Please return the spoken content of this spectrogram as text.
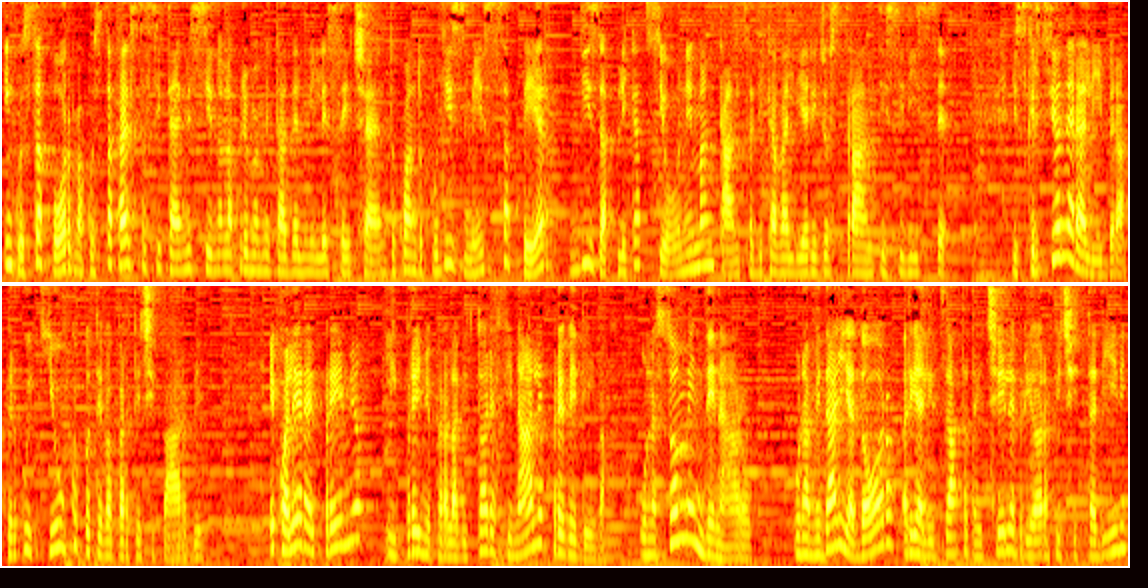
In questa forma questa festa si tenne sino alla prima metà del 1600, quando fu dismessa per disapplicazione e mancanza di cavalieri giostranti, si disse. L'iscrizione era libera, per cui chiunque poteva parteciparvi. E qual era il premio? Il premio per la vittoria finale prevedeva una somma in denaro, una medaglia d'oro realizzata dai celebri orafi cittadini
